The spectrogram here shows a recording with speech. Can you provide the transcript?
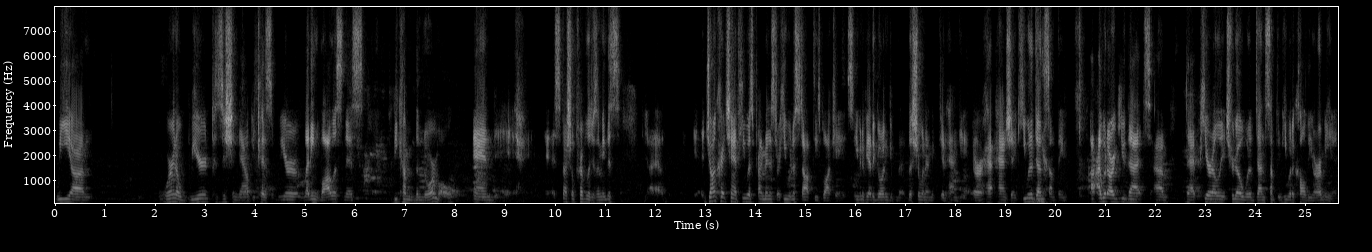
We um, we're in a weird position now because we are letting lawlessness become the normal and special privileges. I mean, this John Chrétien, if he was prime minister, he would have stopped these blockades, even if he had to go and give the, the Shawinigan hand or ha- handshake. He would have done something. I, I would argue that um, that Pierre Elliott Trudeau would have done something. He would have called the army in.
